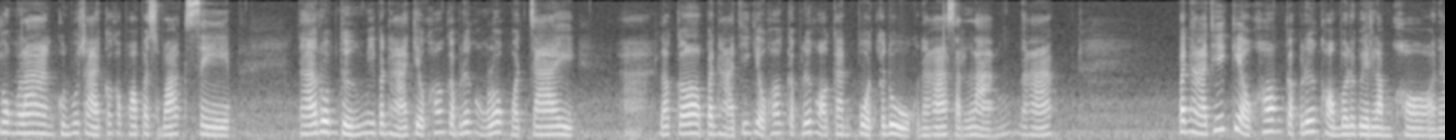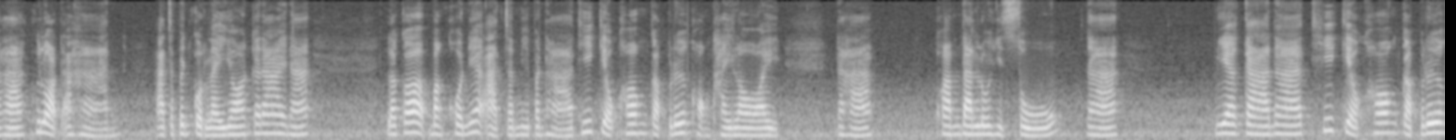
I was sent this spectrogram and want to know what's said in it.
ช่วงล่าง คุณผู้ชายก็กระเพาะปัสสาวะเสบนะะรวมถึงมีปัญหาเกี่ยวข้องกับเรื่องของโรคหัวใจอ่าแล้วก็ปัญหาที่เกี่ยวข้องกับเรื่องของการปวดกระดูกนะคะสันหลังนะคะ ปัญหาที่เกี่ยวข้องกับเรื่องของบริเวณลำคอนะคะคือหลอดอาหารอาจจะเป็นกรดไหลย้อนก็ได้นะ แล้วก็บางคนเนี่ยอาจจะมีปัญหาที่เกี่ยวข้องกับเรื่องของไทรอยนะคะ ความดันโลหิตสูง นะคะมีอาการนะคะที่เกี่ยวข้องกับเรื่อง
